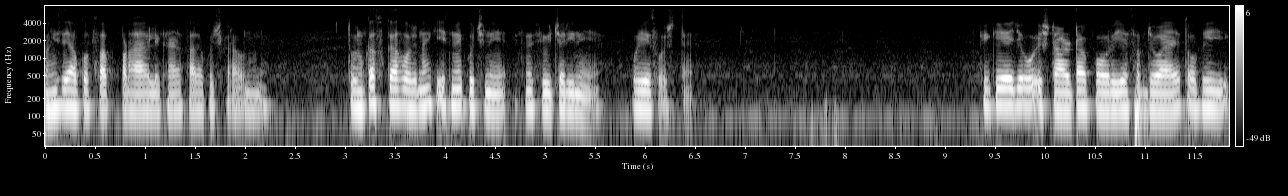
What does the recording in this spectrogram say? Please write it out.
वहीं से आपको सब पढ़ाया, लिखाया, सारा कुछ करा उन्होंने। तो उनका क्या सोचना है कि इसमें कुछ नहीं है, इसमें फ्यूचर ही नहीं है, वो ये सोचते हैं। क्योंकि ये जो स्टार्टअप और ये सब जो आए तो अभी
